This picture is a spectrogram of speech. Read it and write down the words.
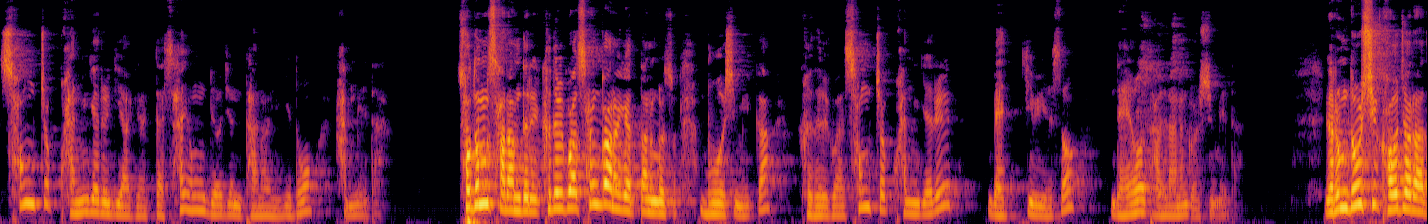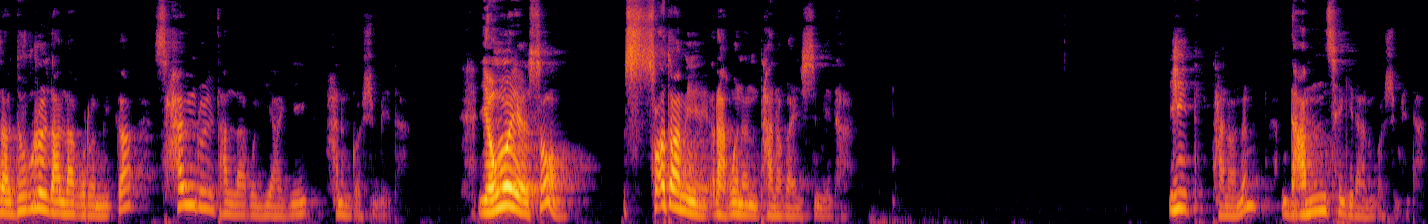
성적 관계를 이야기할 때 사용되어진 단어이기도 합니다. 소돔 사람들이 그들과 상관하겠다는 것은 무엇입니까? 그들과 성적 관계를 맺기 위해서 내어 달라는 것입니다. 여러분, 도시 거절하자 누구를 달라고 그럽니까? 사위를 달라고 이야기하는 것입니다. 영어에서 서담이라고 하는 단어가 있습니다. 이 단어는 남색이라는 것입니다.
